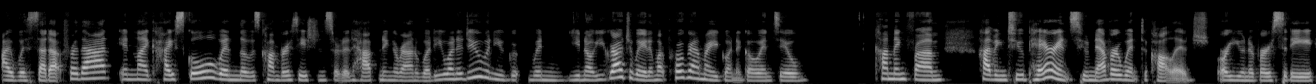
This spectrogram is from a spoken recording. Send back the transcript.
I was set up for that in like high school when those conversations started happening around what do you want to do when you when you know you graduate and what program are you going to go into coming from having two parents who never went to college or university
